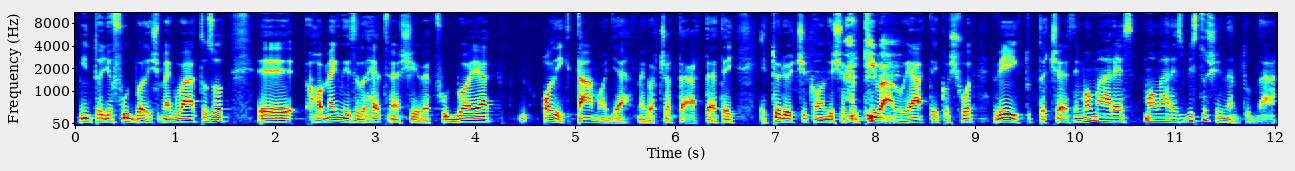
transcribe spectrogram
mint hogy a futball is megváltozott. Ha megnézed a 70-es évek futballját, alig támadják meg a csatárt. Tehát egy, egy törőcsi is, aki kiváló játékos volt, végig tudta cserezni. Ma már, ez, ma már ez biztos, hogy nem tudná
